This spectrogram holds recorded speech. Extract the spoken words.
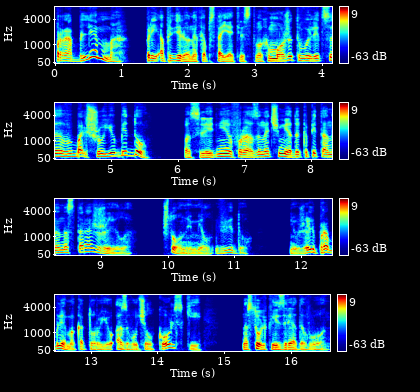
проблема при определенных обстоятельствах может вылиться в большую беду. Последняя фраза ночмеда капитана насторожила. Что он имел в виду? Неужели проблема, которую озвучил Кольский, настолько из ряда вон?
